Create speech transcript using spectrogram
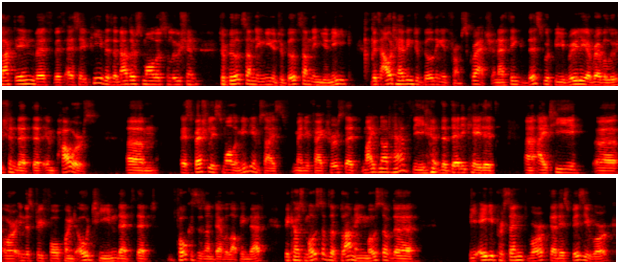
plugged in with, with SAP, with another smaller solution to build something new, to build something unique without having to building it from scratch. And I think this would be really a revolution that that empowers um, especially small and medium-sized manufacturers that might not have the the dedicated uh, IT uh, or Industry 4.0 team that that focuses on developing that because most of the plumbing, most of the the 80% work that is busy work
